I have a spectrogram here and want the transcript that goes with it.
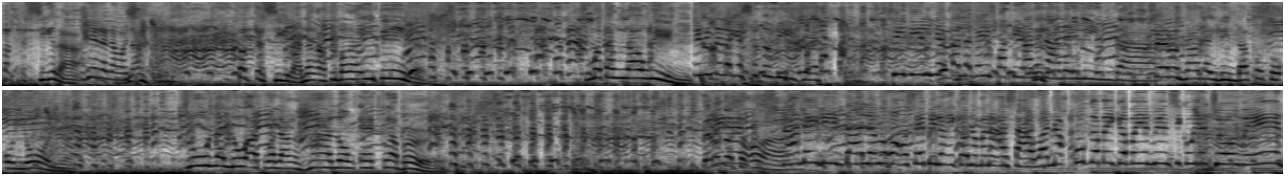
pagkasira. Ayan na naman siya. pagkasira ng ating mga ipin. Matanglawin. Hindi talaga siya tumigil. Sinil niya talaga yung patira ni Nanay Linda. Pero Nanay Linda, totoo yun. True lalo at walang halong eklaber. Pero Ay, totoo ah. ha. Nanay Linda, alam mo ko kasi bilang ikaw naman ang asawa, naku, gabay-gabayan mo yan si Kuya Joel.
